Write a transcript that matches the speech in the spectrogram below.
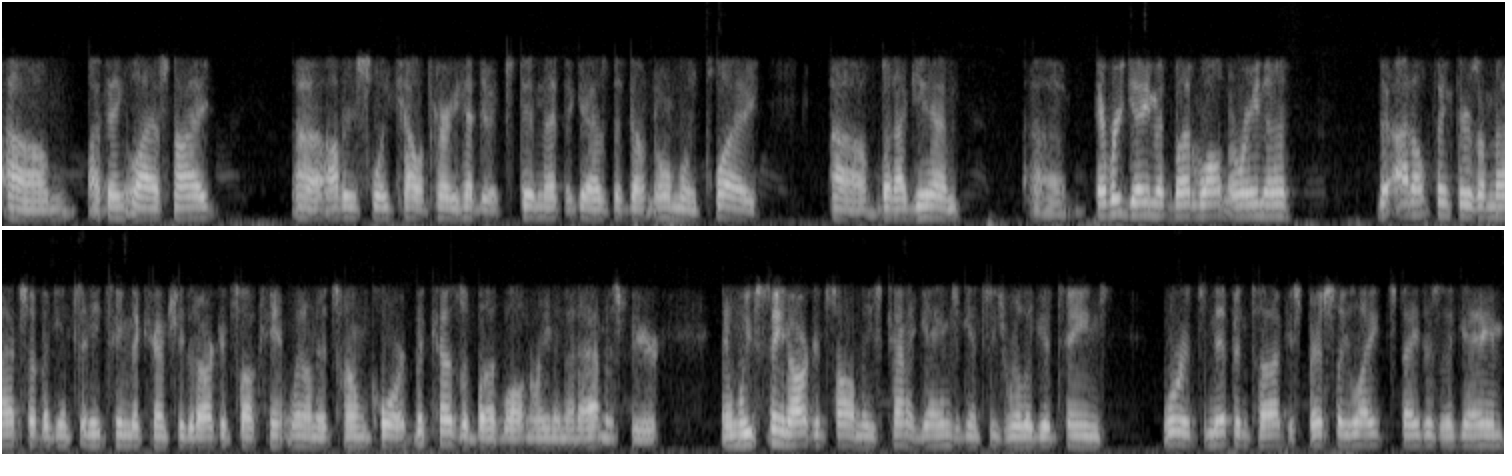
Um, I think last night, uh, obviously Calipari had to extend that to guys that don't normally play. Uh, but again, uh, every game at Bud Walton Arena, I don't think there's a matchup against any team in the country that Arkansas can't win on its home court because of Bud Walton Arena and that atmosphere. And we've seen Arkansas in these kind of games against these really good teams where it's nip and tuck, especially late stages of the game.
